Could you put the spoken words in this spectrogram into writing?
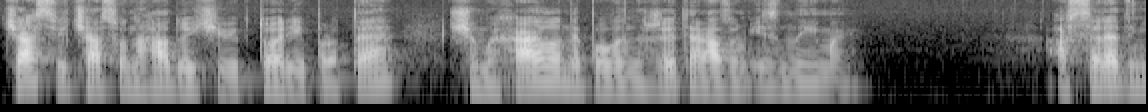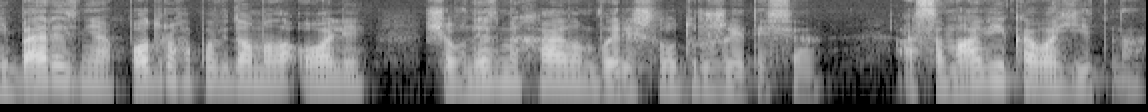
час від часу нагадуючи Вікторії про те, що Михайло не повинен жити разом із ними. А всередині березня подруга повідомила Олі, що вони з Михайлом вирішили одружитися, а сама Віка вагітна.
